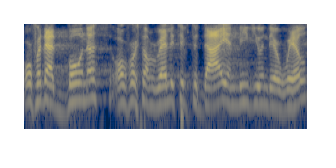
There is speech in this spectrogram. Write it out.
or for that bonus or for some relative to die and leave you in their will.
